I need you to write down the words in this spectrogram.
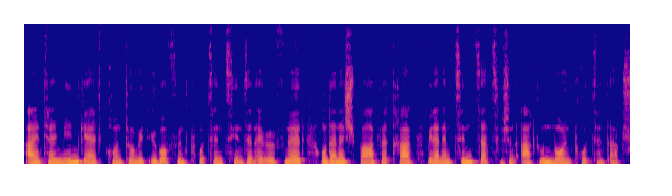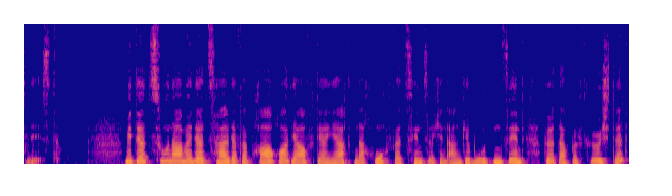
ein Termingeldkonto mit über 5% Zinsen eröffnet und einen Sparvertrag mit einem Zinssatz zwischen 8 und 9% abschließt. Mit der Zunahme der Zahl der Verbraucher, die auf der Jagd nach hochverzinslichen Angeboten sind, wird auch befürchtet,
